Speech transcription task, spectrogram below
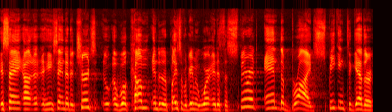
is saying, uh, uh, he's saying that the church uh, will come into the place of agreement where it is the Spirit and the bride speaking together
